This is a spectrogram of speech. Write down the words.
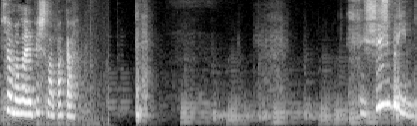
Все, мала, я пішла, пока. Слышиш, блін?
